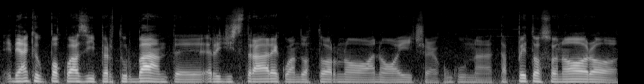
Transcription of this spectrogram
ed è anche un po' quasi perturbante registrare quando attorno a noi c'è comunque un tappeto sonoro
